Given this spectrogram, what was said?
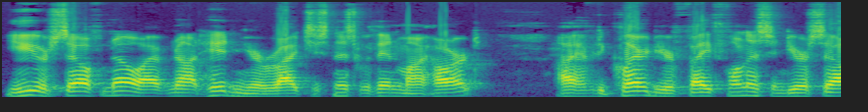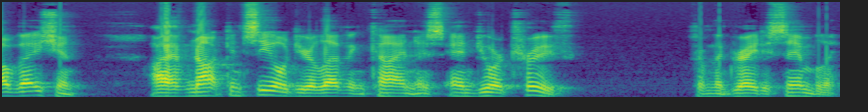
You yourself know I have not hidden your righteousness within my heart. I have declared your faithfulness and your salvation. I have not concealed your loving kindness and your truth from the great assembly.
